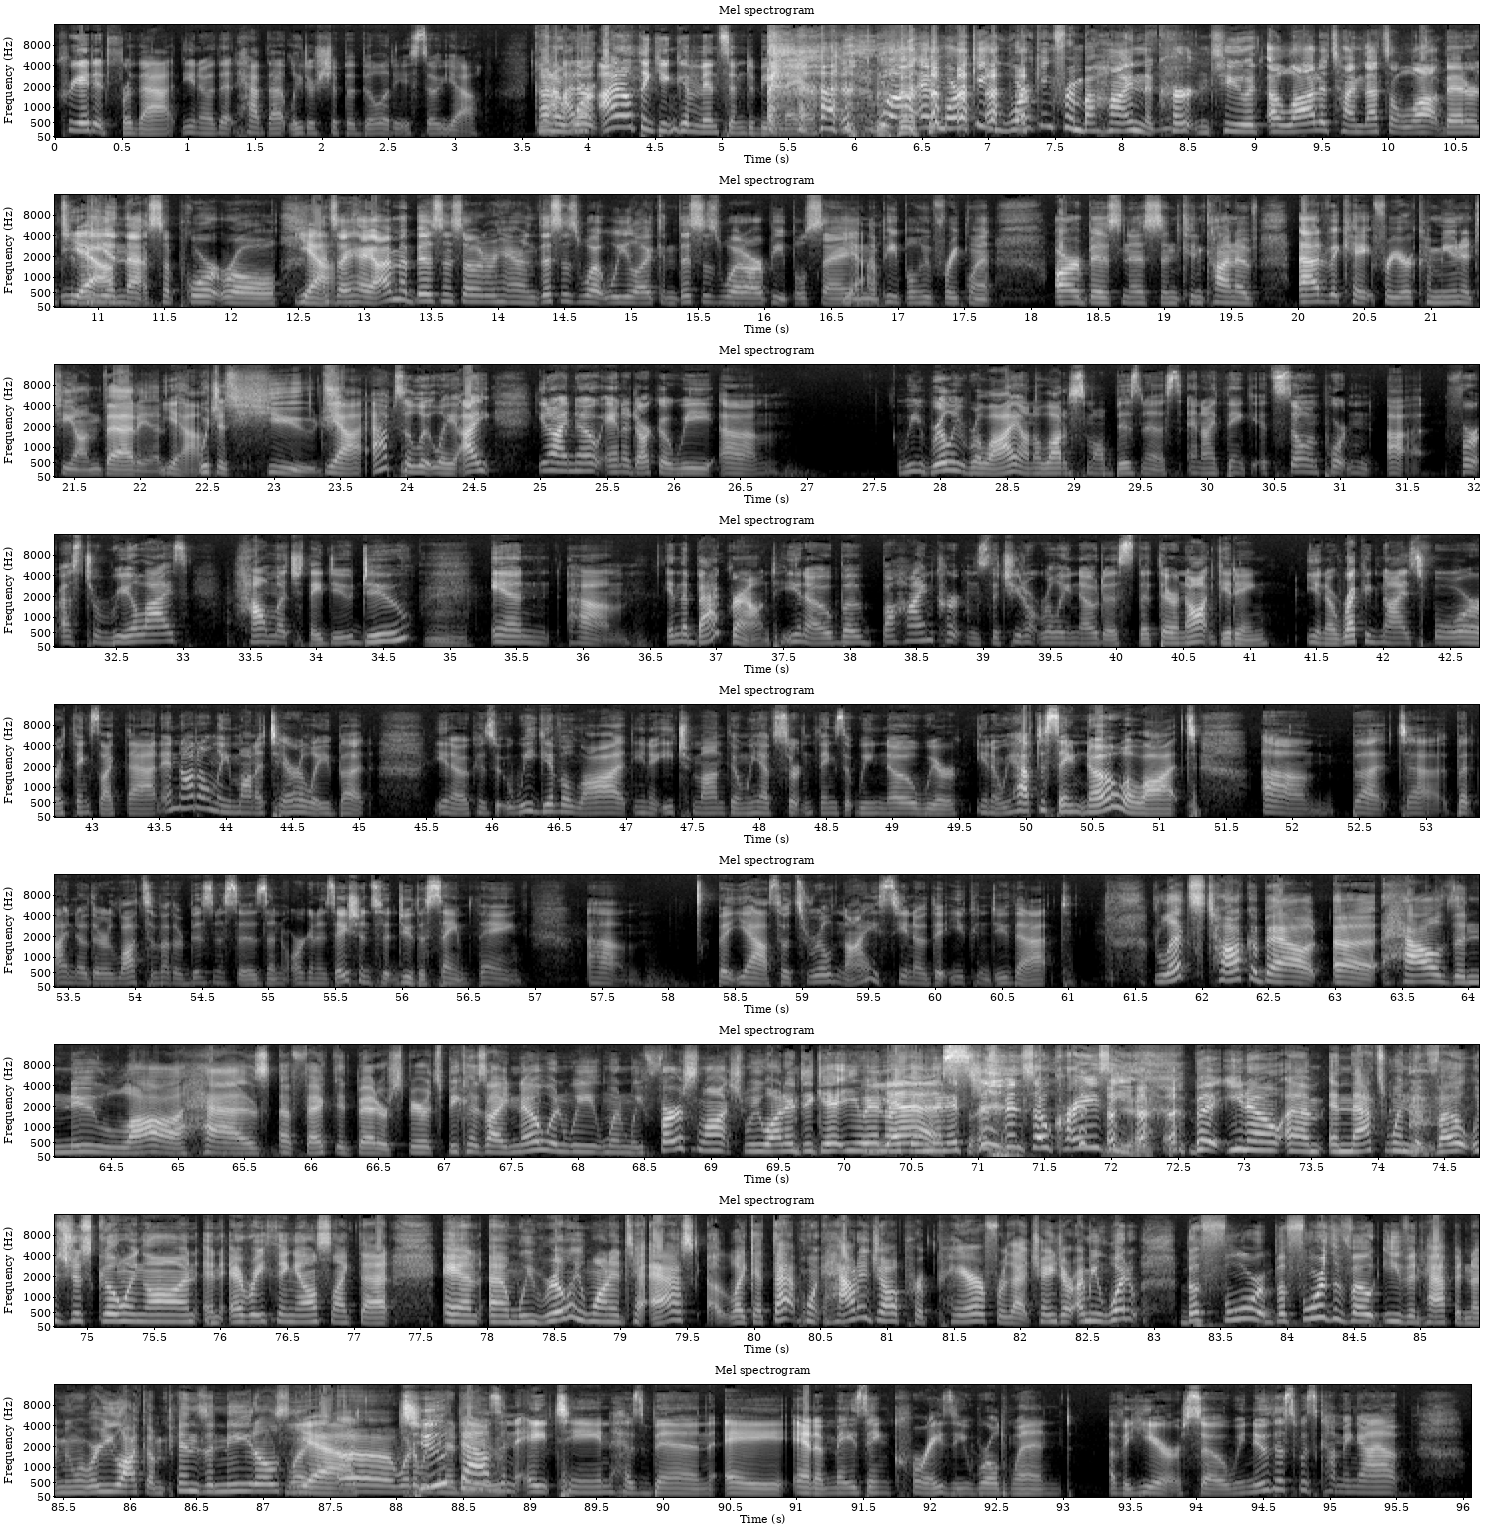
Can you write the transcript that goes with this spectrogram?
created for that, you know, that have that leadership ability. So yeah. Kinda Yeah, I, work- don't, I don't think you can convince him to be mayor. well, and working working from behind the curtain too. It, a lot of time, that's a lot better to Yeah. be in that support role. Yeah. and say, "Hey, I'm a business owner here, and this is what we like, and this is what our people say, and the people who frequent our business and can kind of advocate for your community on that end. Yeah. which is huge. yeah, absolutely. I, you know, I know Anadarko, we, um, we really rely on a lot of small business. And I think it's so important uh, for us to realize how much they do do in um, in the background, you know, but behind curtains that you don't really notice that they're not getting, you know, recognized for or things like that. And not only monetarily, but you know, because we give a lot, you know, each month, and we have certain things that we know we're, you know, we have to say no a lot. Um, but uh, but I know there are lots of other businesses and organizations that do the same thing. Um, but yeah, so it's real nice, you know, that you can do that. Let's talk about uh, how the new law has affected Better Spirits because I know when we when we first launched, we wanted to get you in, right then, and then it's just been so crazy. But you know, um, and that's when the vote was just going on and everything else like that. And um, we really wanted to ask, uh, like at that point, how did y'all prepare for that change? I mean, what before before the vote even happened? I mean, were you like on pins and needles? Like, uh, what are we do? 2018 has been a an amazing, crazy whirlwind of a year. So we knew this was coming up.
